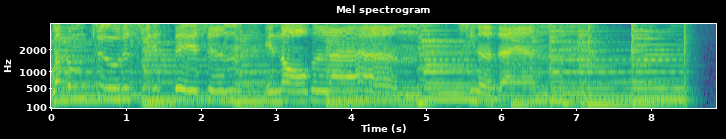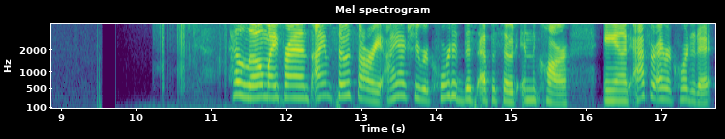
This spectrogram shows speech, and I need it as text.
Welcome to the sweetest station in all the land, Sheena Diane. Hello, my friends. I am so sorry. I actually recorded this episode in the car, and after I recorded it,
